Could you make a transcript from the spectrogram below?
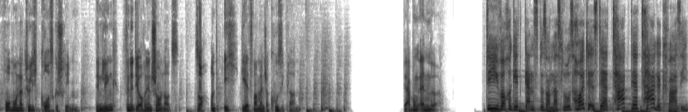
FOMO natürlich groß geschrieben. Den Link findet ihr auch in den Show Notes. So, und ich gehe jetzt mal meinen Jacuzzi planen. Werbung Ende. Die Woche geht ganz besonders los. Heute ist der Tag der Tage quasi.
